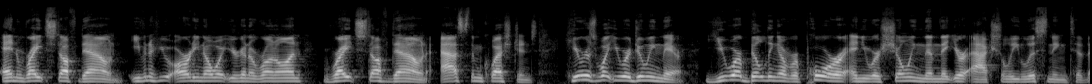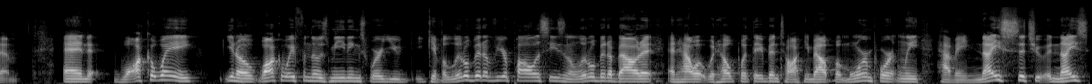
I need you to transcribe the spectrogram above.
And write stuff down. Even if you already know what you're going to run on, write stuff down. Ask them questions. Here is what you are doing there. You are building a rapport and you are showing them that you're actually listening to them. And walk away you know, walk away from those meetings where you give a little bit of your policies and a little bit about it and how it would help what they've been talking about. But more importantly, have a nice situ- a nice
